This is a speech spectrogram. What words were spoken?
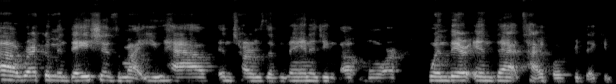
uh, recommendations might you have in terms of managing up more when they're in that type of predicament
